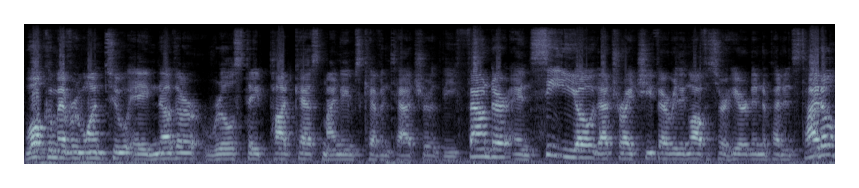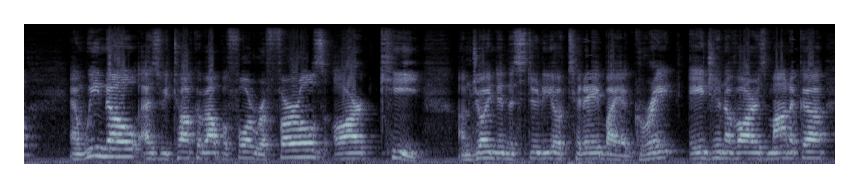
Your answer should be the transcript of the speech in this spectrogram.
Welcome, everyone, to another real estate podcast. My name's Kevin Thatcher, the founder and CEO, that's right, Chief Everything Officer here at Independence Title. And we know, as we talked about before, referrals are key. I'm joined in the studio today by a great agent of ours, Monica,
